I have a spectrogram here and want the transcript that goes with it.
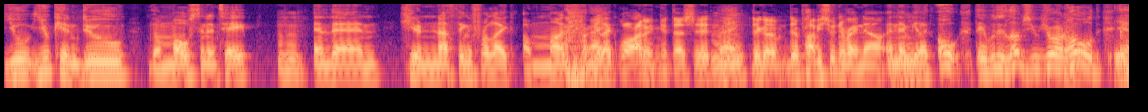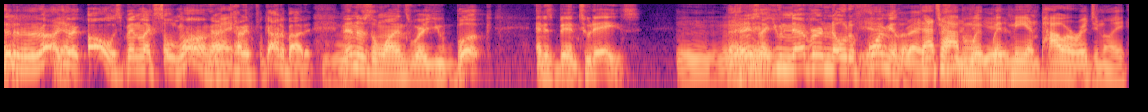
you you can do the most in a tape, Mm-hmm. and then hear nothing for like a month, and be like, "Well, I didn't get that shit." Right. They're gonna they're probably shooting it right now, and then be like, "Oh, they really loves you. You're on hold." Mm-hmm. Yeah. Da, da, da, da, da. Yeah. You're like, "Oh, it's been like so long, and I kind of forgot about it." Mm-hmm. And then there's the ones where you book, and it's been two days, and it's like you never know the formula. Mm-hmm. Right. That's what happened with, with me and Power originally.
